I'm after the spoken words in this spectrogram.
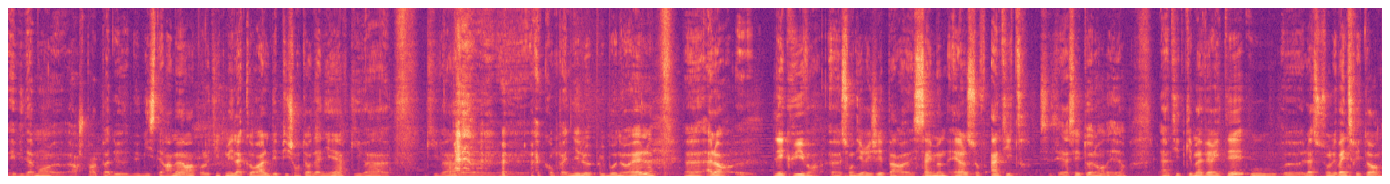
évidemment, euh, alors je parle pas de- du Mystère Hammer hein, pour le titre, mais la chorale des petits chanteurs d'Anières qui va, euh, qui va euh, accompagner le plus beau Noël. Euh, alors, les cuivres sont dirigés par Simon Earle, sauf un titre, c'est assez étonnant d'ailleurs, un titre qui est Ma Vérité, où là ce sont les Vines Returns,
